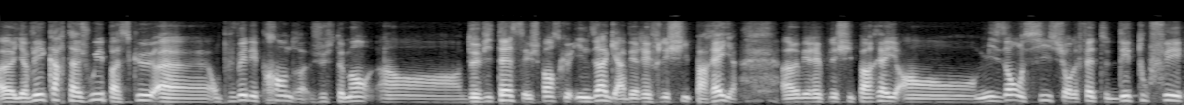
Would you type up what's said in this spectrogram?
euh, il y avait carte à jouer parce que euh, on pouvait les prendre justement en deux vitesses et je pense que Inzag avait réfléchi pareil, avait réfléchi pareil en misant aussi sur le fait d'étouffer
